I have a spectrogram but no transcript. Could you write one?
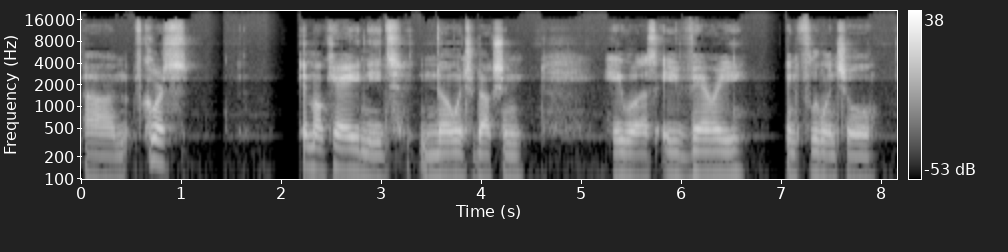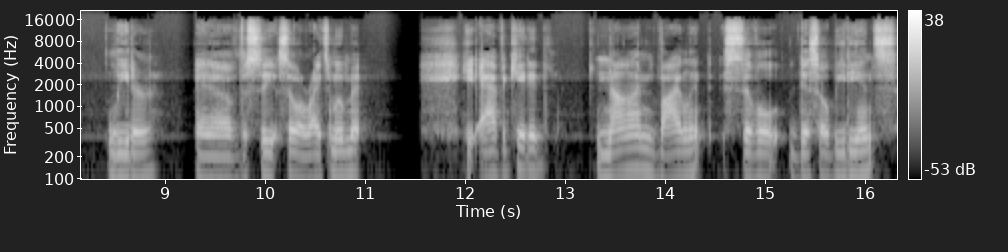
um, of course, MLK needs no introduction. He was a very influential leader of the civil rights movement. He advocated non-violent civil disobedience.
